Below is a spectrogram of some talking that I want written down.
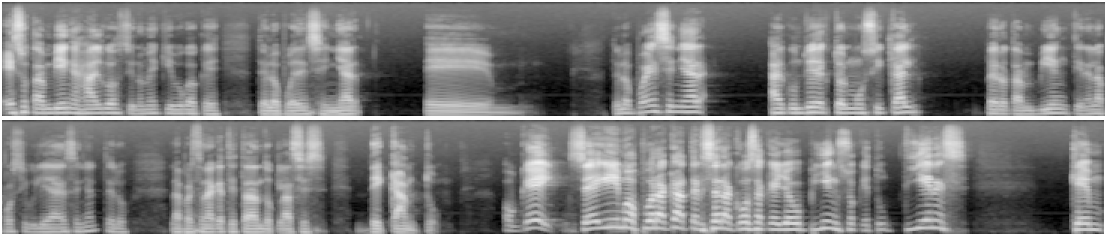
Eso también es algo, si no me equivoco, que te lo puede enseñar, eh, te lo puede enseñar algún director musical, pero también tiene la posibilidad de enseñártelo la persona que te está dando clases de canto. Ok, seguimos por acá. Tercera cosa que yo pienso que tú tienes que,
